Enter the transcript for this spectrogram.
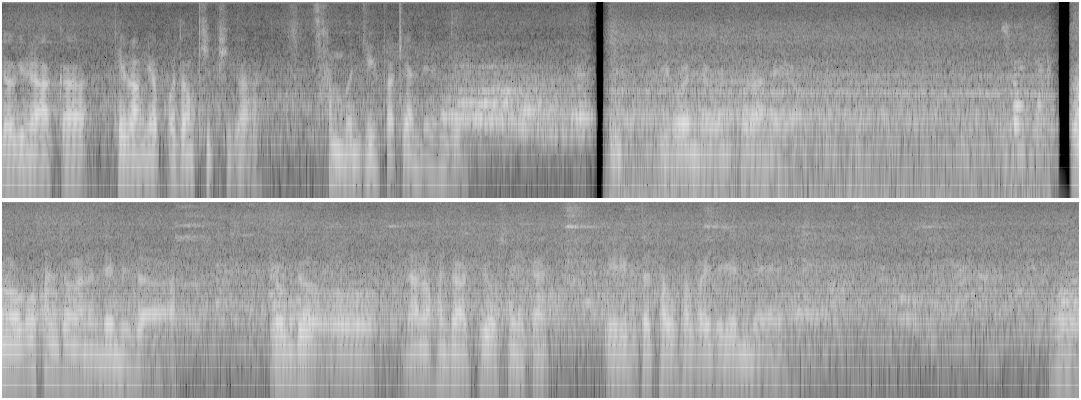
여기는 아까 대방역 보던 깊이가 3분의 1밖에 안 되는데 이, 이번 역은 보라매요. 손오고 환승하는 데입니다. 여기도 어, 나는 환승할 필요 없으니까 엘리베이터 타고 가봐야 되겠네. 오.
